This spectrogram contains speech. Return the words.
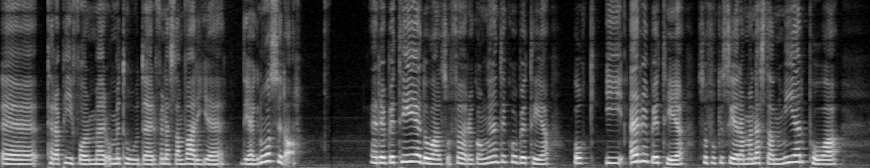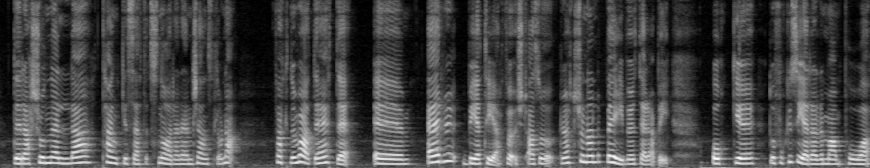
eh, terapiformer och metoder för nästan varje diagnos idag. RBT är då alltså föregångaren till KBT och i RBT så fokuserar man nästan mer på det rationella tankesättet snarare än känslorna. Faktum var att det hette eh, RBT först, alltså Rational Behavior Therapy. Och eh, då fokuserade man på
